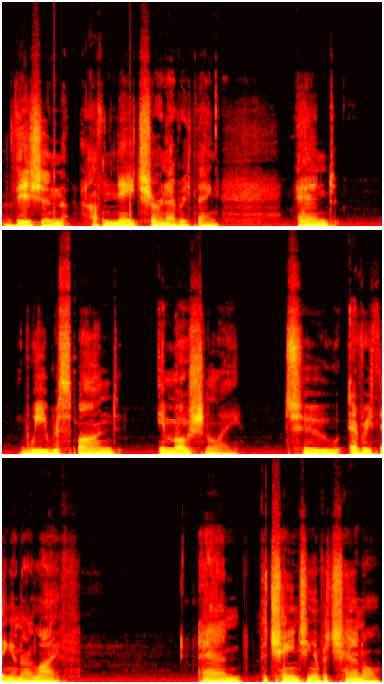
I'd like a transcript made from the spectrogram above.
vision of nature and everything. And we respond emotionally to everything in our life. And the changing of a channel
